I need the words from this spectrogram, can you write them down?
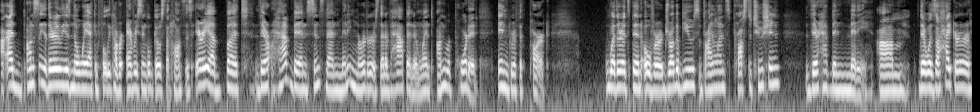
I, I, honestly, there really is no way I can fully cover every single ghost that haunts this area, but there have been since then many murders that have happened and went unreported in Griffith Park whether it's been over drug abuse, violence, prostitution, there have been many. Um, there was a hiker,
